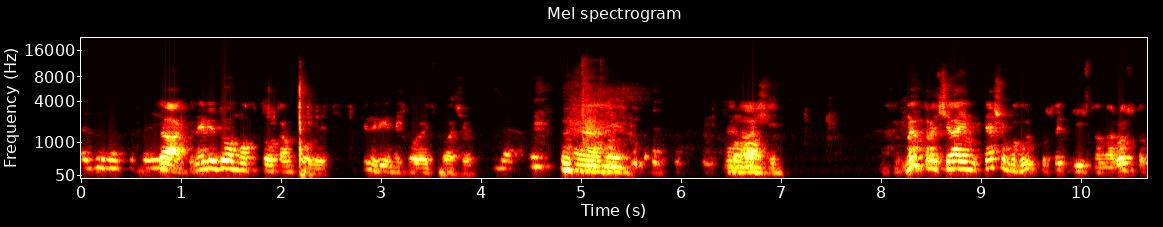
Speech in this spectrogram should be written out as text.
11 так, невідомо хто там ходить. Пінгвіни ходять, бачив. Е, Не наші. Ми втрачаємо те, що могли б пустити дійсно на спорту.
